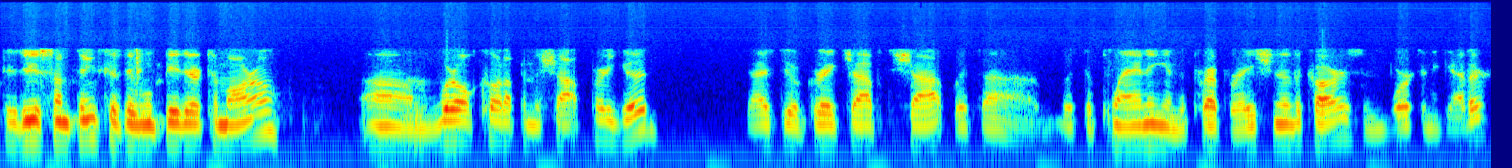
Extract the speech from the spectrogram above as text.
to do some things because they won't be there tomorrow. Um, we're all caught up in the shop pretty good guys do a great job at the shop with uh, with the planning and the preparation of the cars and working together.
